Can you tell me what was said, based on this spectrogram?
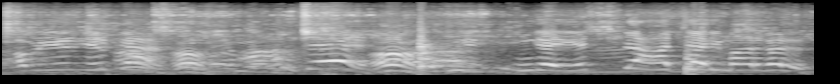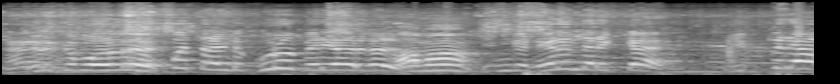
அப்படி இருக்க. அரசே, இங்க- எட்டு ஆச்சாரிமார்கள் இருக்கும்போது முப்பத்தி ரெண்டு குரு பெரியவர்கள் ஆமா. இங்க நிரந்தரிக்க இப்படியா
